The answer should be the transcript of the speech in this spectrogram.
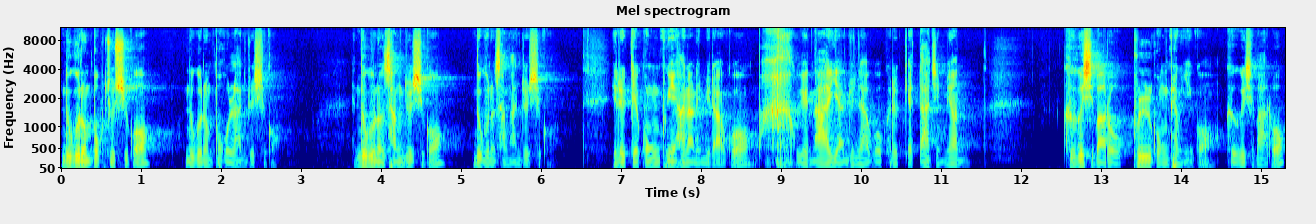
누구는 복 주시고 누구는 복을 안 주시고 누구는 상 주시고 누구는 상 안 주시고 이렇게 공평의 하나님이라고 막 왜 나에게 안 주냐고 그렇게 따지면 그것이 바로 불공평이고 그것이 바로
